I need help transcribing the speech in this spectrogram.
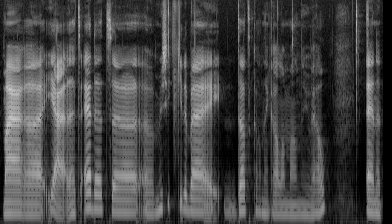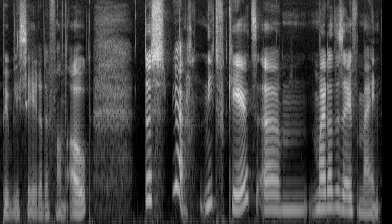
Maar uh, ja, het editen, uh, muziekje erbij, dat kan ik allemaal nu wel. En het publiceren ervan ook. Dus ja, niet verkeerd. Um, maar dat is even mijn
